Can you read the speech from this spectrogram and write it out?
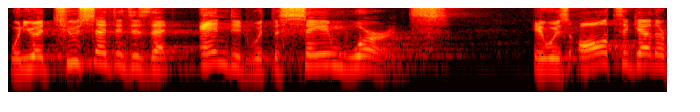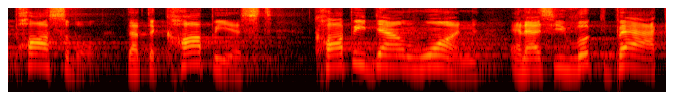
when you had two sentences that ended with the same words, it was altogether possible that the copyist copied down one and as he looked back,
